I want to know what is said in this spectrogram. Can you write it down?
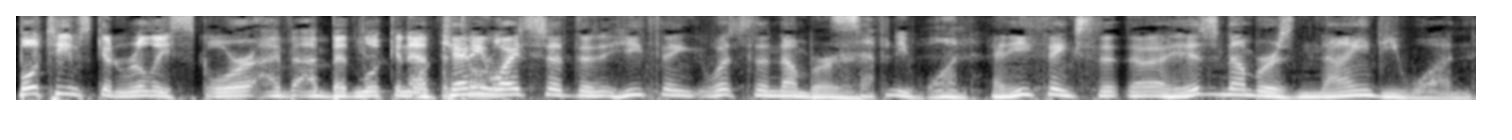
Both teams can really score. I've, I've been looking Well, at the Kenny total. White said that he thinks what's the number? 71. And he thinks that uh, his number is 91.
